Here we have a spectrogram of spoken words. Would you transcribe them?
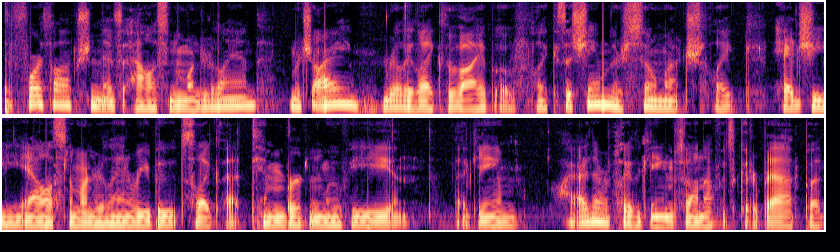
The fourth option is Alice in Wonderland which I really like the vibe of. Like, it's a shame there's so much, like, edgy Alice in Wonderland reboots, like that Tim Burton movie and that game. I, I've never played the game, so I don't know if it's good or bad, but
